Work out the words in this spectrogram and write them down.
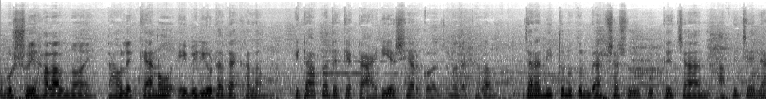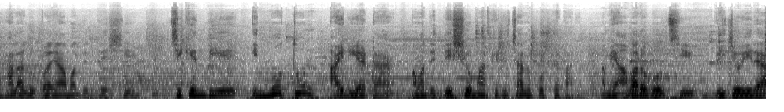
অবশ্যই হালাল নয়। তাহলে কেন এই ভিডিওটা দেখালাম? এটা আপনাদেরকে একটা আইডিয়া শেয়ার করার জন্য দেখালাম। যারা নিত্য নতুন ব্যবসা শুরু করতে চান, আপনি চাইলে হালাল উপায়ে আমাদের দেশে চিকেন দিয়ে এই নতুন আইডিয়াটা আমাদের দেশীয় মার্কেটে চালু করতে পারেন। আমি আবারও বলছি, বিজয়ীরা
